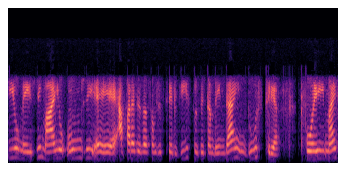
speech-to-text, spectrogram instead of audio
e o mês de maio, onde é, a paralisação de serviços e também da indústria foi mais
